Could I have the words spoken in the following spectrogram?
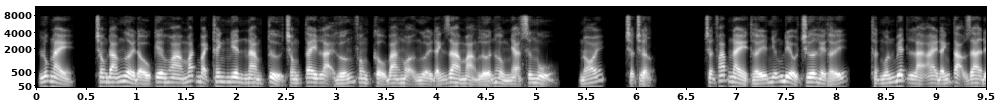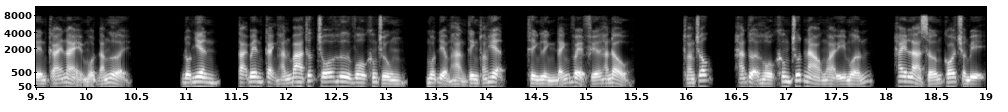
Lúc này trong đám người đầu kia hoa mắt bạch thanh niên nam tử trong tay lại hướng phong cầu bang mọi người đánh ra mạng lớn hồng nhạt sương mù nói chật trưởng, trận pháp này thấy những điều chưa hề thấy thật muốn biết là ai đánh tạo ra đến cái này một đám người. Đột nhiên tại bên cạnh hắn ba thước chỗ hư vô không trùng một điểm hàn tinh thoáng hiện thình lình đánh về phía hắn đầu. Thoáng chốc hắn tựa hồ không chút nào ngoài ý muốn hay là sớm có chuẩn bị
